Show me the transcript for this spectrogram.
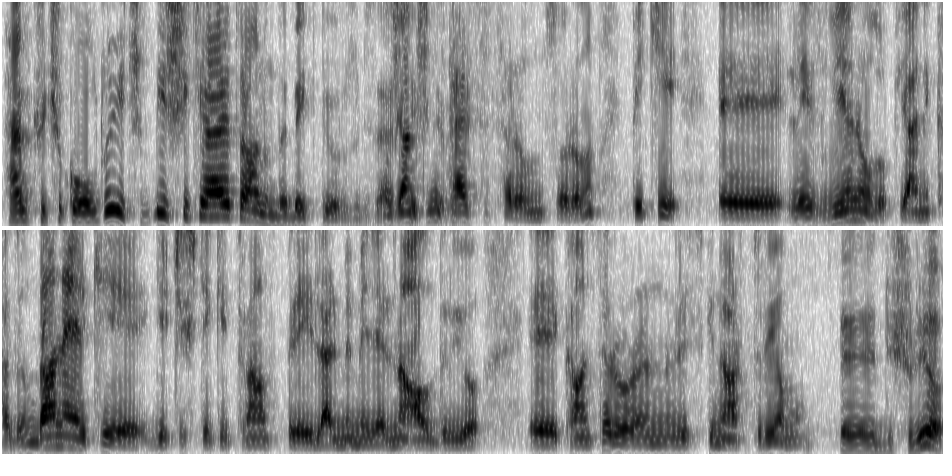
hem küçük olduğu için bir şikayet anında bekliyoruz biz Hocam şimdi erkekleri. tersi saralım soralım. Peki e, lezbiyen olup yani kadından erkeğe geçişteki trans bireyler memelerini aldırıyor. E, kanser oranının riskini arttırıyor mu? e, düşürüyor.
